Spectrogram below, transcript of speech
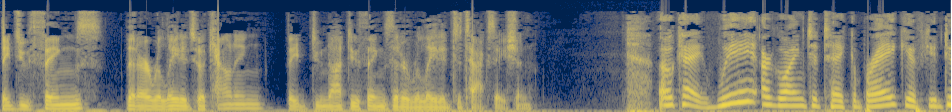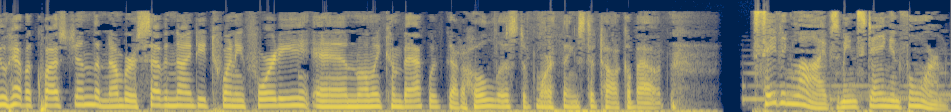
They do things that are related to accounting. They do not do things that are related to taxation. Okay, we are going to take a break. If you do have a question, the number is 790-2040, and when we come back, we've got a whole list of more things to talk about. Saving lives means staying informed.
